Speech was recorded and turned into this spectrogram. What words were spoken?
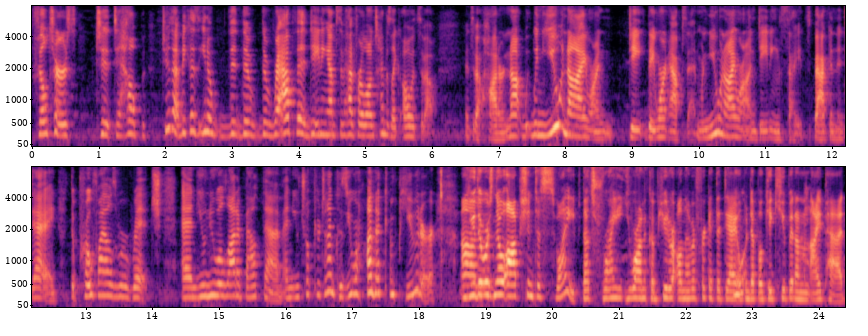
filters to to help do that. Because you know the the the rap that dating apps have had for a long time is like oh it's about it's about hot or not when you and i were on date they weren't then when you and i were on dating sites back in the day the profiles were rich and you knew a lot about them and you took your time because you were on a computer you, there Um, was no option to swipe. That's right. You were on a computer. I'll never forget the day I opened up OkCupid on an iPad.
